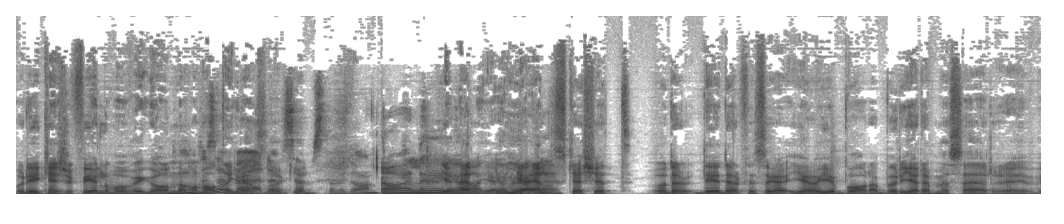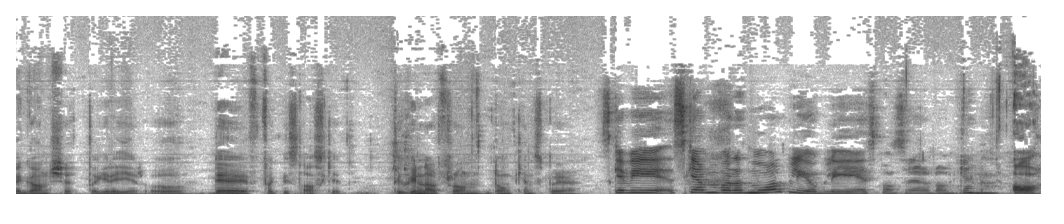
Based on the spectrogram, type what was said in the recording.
Och det är kanske fel att vara vegan när man hatar grönsaker. vegan. Ja, eller hur? Jag, Jag, jag, jag, älskar kött och det, är därför så jag, jag gör bara burgare med så här eh, vegankött och grejer och det är faktiskt asket. Till skillnad från Donkens burgare. Ska, vi, ska vårt mål bli att bli sponsrade av Donken? Ja,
